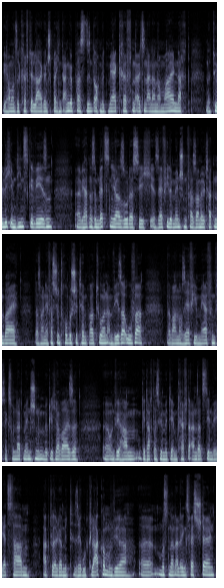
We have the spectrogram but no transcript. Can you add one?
Wir haben unsere Kräftelage entsprechend angepasst, sind auch mit mehr Kräften als in einer normalen Nacht natürlich im Dienst gewesen. Äh, wir hatten es im letzten Jahr so, dass sich sehr viele Menschen versammelt hatten bei, das waren ja fast schon tropische Temperaturen am Weserufer. Da waren noch sehr viel mehr, 500, 600 Menschen möglicherweise. Äh, und wir haben gedacht, dass wir mit dem Kräfteansatz, den wir jetzt haben, aktuell damit sehr gut klarkommen. Und wir äh, mussten dann allerdings feststellen,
